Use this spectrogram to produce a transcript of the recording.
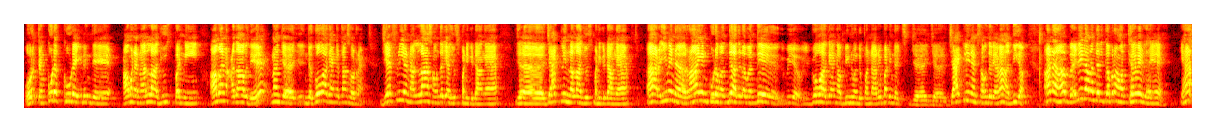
ஒருத்தன் கூட கூட இருந்து அவனை நல்லா யூஸ் பண்ணி அவன் அதாவது நான் இந்த கோவா கேங்கை தான் சொல்கிறேன் ஜெஃப்ரியை நல்லா சௌந்தர்யா யூஸ் பண்ணிக்கிட்டாங்க. ஜ- ஜாக்லின் நல்லா யூஸ் பண்ணிக்கிட்டாங்க. ஈவன் ராயன் கூட வந்து அதில் வந்து கோவா கேங் அப்படின்னு வந்து பண்ணாரு. பட் இந்த ஜ- ஜ- ஜாக்லின் அண்ட் சௌந்தர்யாலாம் அதிகம். ஆனால் வெளியில் வந்ததுக்கு அப்புறம் அவன் தேவையில்லையே. ஏன்?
